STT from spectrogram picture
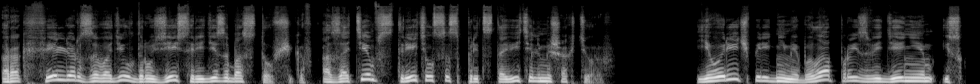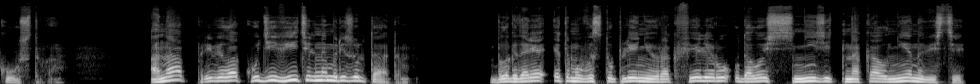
Рокфеллер заводил друзей среди забастовщиков, а затем встретился с представителями шахтеров. Его речь перед ними была произведением искусства она привела к удивительным результатам. Благодаря этому выступлению Рокфеллеру удалось снизить накал ненависти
